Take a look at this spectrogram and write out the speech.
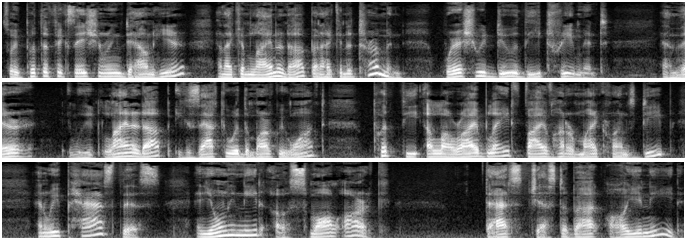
So we put the fixation ring down here and I can line it up and I can determine where should we do the treatment. And there we line it up exactly with the mark we want, put the LRI blade 500 microns deep, and we pass this. And you only need a small arc. That's just about all you need.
